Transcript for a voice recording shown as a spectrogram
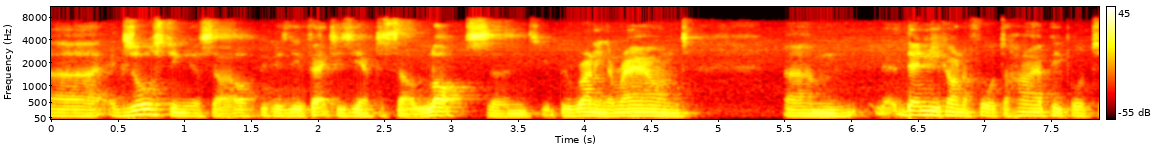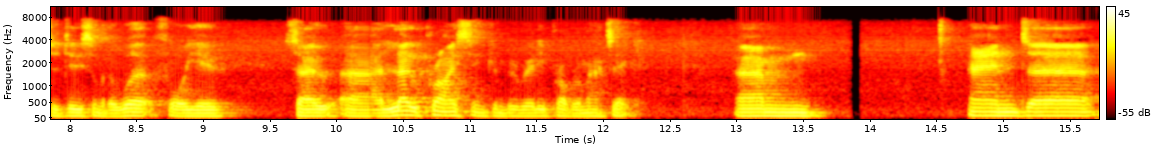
uh, exhausting yourself because the effect is you have to sell lots and you'll be running around. Um, then you can't afford to hire people to do some of the work for you. So uh, low pricing can be really problematic. Um, and uh,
